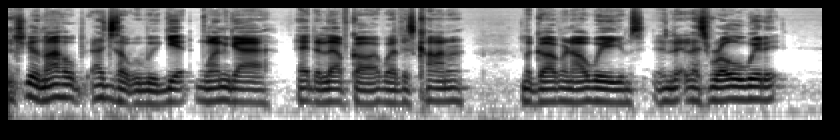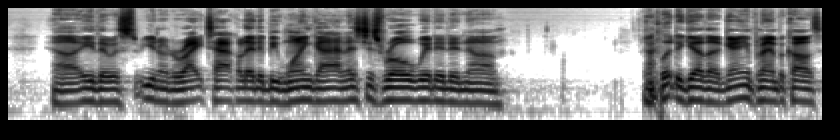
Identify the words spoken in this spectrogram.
excuse me. I hope. I just hope we would get one guy at the left guard, whether it's Connor, McGovern, or Williams, and let, let's roll with it. Uh, either it's you know the right tackle, let it be one guy. Let's just roll with it and um, and put together a game plan because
